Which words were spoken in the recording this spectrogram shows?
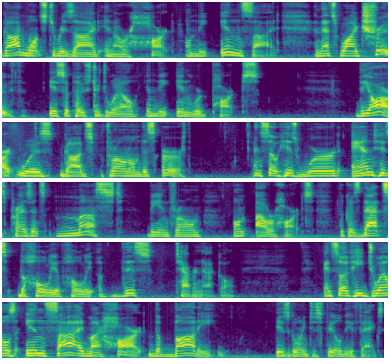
God wants to reside in our heart, on the inside. And that's why truth is supposed to dwell in the inward parts. The ark was God's throne on this earth. And so His Word and His presence must be enthroned on our hearts because that's the Holy of Holy of this tabernacle. And so if He dwells inside my heart, the body is going to feel the effects.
